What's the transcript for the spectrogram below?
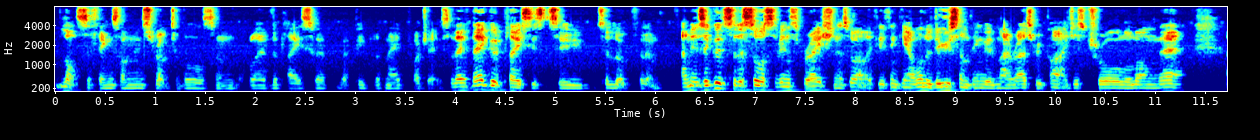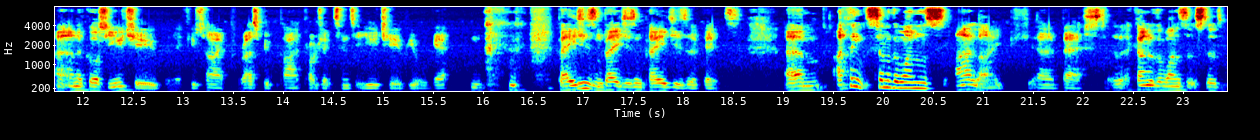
lots of things on Instructables and all over the place where, where people have made projects. So they're, they're, good places to, to look for them. And it's a good sort of source of inspiration as well. If you're thinking, I want to do something with my Raspberry Pi, just trawl along there. And, and of course, YouTube, if you type Raspberry Pi projects into YouTube, you will get pages and pages and pages of hits. Um, I think some of the ones I like uh, best are kind of the ones that sort of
